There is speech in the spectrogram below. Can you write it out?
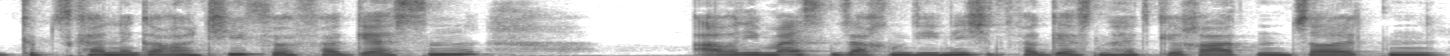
gibt es keine Garantie für Vergessen. Aber die meisten Sachen, die nicht in Vergessenheit geraten sollten,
